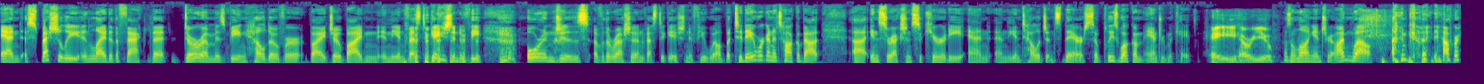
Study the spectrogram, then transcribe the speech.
and especially in light of the fact that Durham is being held over by Joe Biden in the investigation of the oranges of the Russia investigation, if you will. But today we're going to talk about uh, insurrection security and, and the intelligence there. So please welcome Andrew McCabe. Hey, how are you? That was a long intro. I'm well. I'm good. how, are,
